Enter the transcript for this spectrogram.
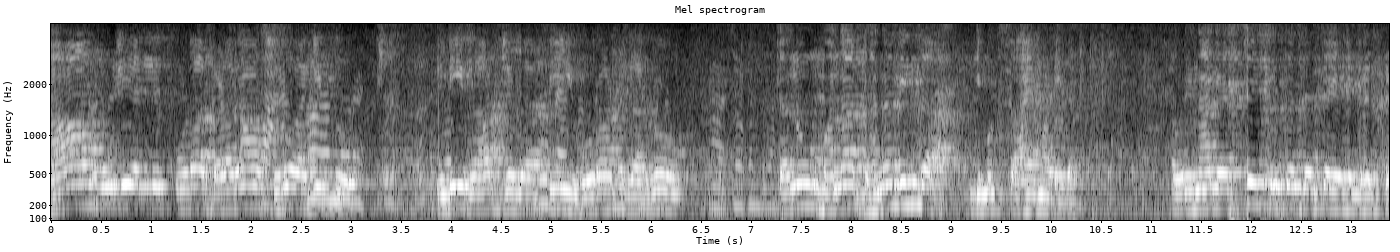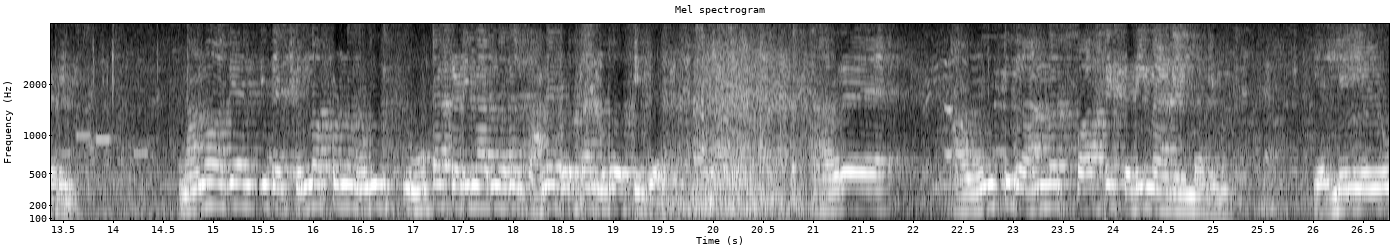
ಯಾವ ಮೂಲೆಯಲ್ಲಿ ಕೂಡ ಬೆಳಗಾವಿ ಶುರು ಆಗಿದ್ದು ಇಡೀ ರಾಜ್ಯವ್ಯಾಪಿ ಹೋರಾಟಗಾರರು ತನು ಮನ ಧನದಿಂದ ನಿಮಗೆ ಸಹಾಯ ಮಾಡಿದ್ದಾರೆ. ಅವ್ರಿಗೆ ನಾನು ಎಷ್ಟೇ ಕೃತಜ್ಞತೆ ಹೇಳಿದ್ರೆ ಕಡಿಮೆ. ನಾನು ಅದೇ ಅಂತಿದ್ದೆ, ಚುನ್ನಪ್ಪಣ್ಣ ಹುಡುಗ ಊಟ ಕಡಿಮೆ ಆದ್ಮೇಲೆ ತಾನೇ ಬಿಡ್ತಾನೆ ಬಿಡು ಅಂತಿದ್ದೆ. ಆದರೆ ಆ ಊಟದ ಅನ್ನದ ಪಾತ್ರೆ ಕಡಿಮೆ ಆಗಲಿಲ್ಲ ನಿಮಗೆ. ಎಲ್ಲೆಲ್ಲಿಯೋ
